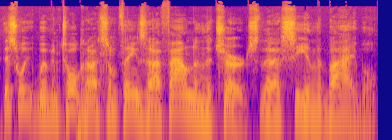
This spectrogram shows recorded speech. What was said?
This week, we've been talking about some things that I found in the church that I see in the Bible.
